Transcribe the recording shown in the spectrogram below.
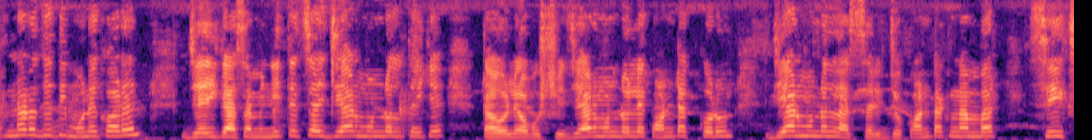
আপনারা যদি মনে করেন যে এই গাছ আমি নিতে চাই জিয়ার মণ্ডল থেকে, তাহলে অবশ্যই জিয়ার মণ্ডলে কন্ট্যাক্ট করুন। জিয়ার মণ্ডল নার্সারির যে contact number six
